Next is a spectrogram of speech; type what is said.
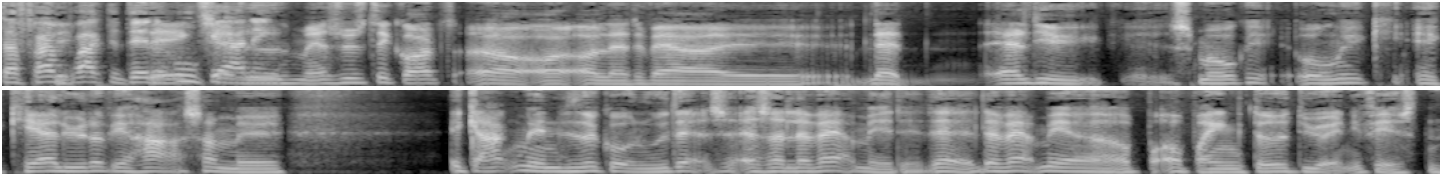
der frembragte det er denne vide, ugerning. Men jeg synes, det er godt at, at, at lade det være... Øh, lad alle de øh, smukke, unge, kære lytter, vi har, som øh, er i gang med en videregående uddannelse. Altså, lad være med det. Lad, lad være med at, at bringe døde dyr ind i festen.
